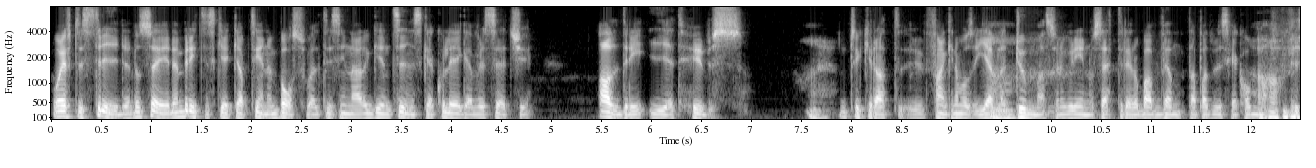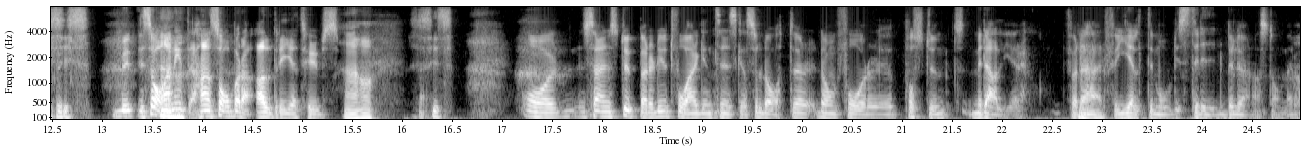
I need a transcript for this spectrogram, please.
Och efter striden då säger den brittiske kaptenen Boswell till sin argentinska kollega Versace Aldrig i ett hus. De tycker att fan kan det vara så jävla ja. dumma så ni går in och sätter er och bara väntar på att vi ska komma. Ja, precis. Det sa han inte, han sa bara aldrig i ett hus. Jaha, precis. Och sen stupade det ju två argentinska soldater. De får eh, postumt medaljer för det här. För hjältemod i strid belönas de med. Då.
